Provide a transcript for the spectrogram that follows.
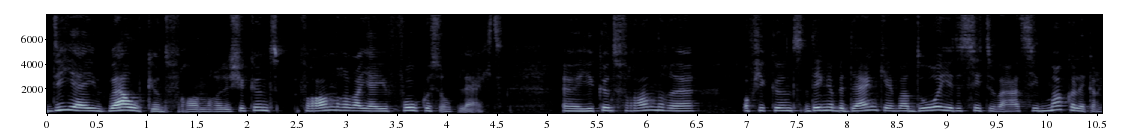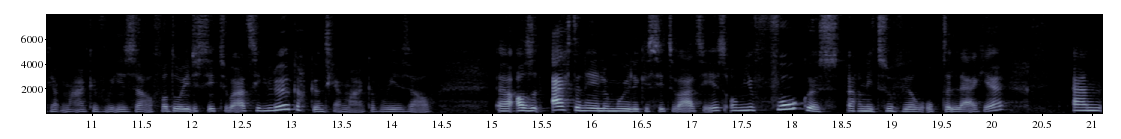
die jij wel kunt veranderen. Dus je kunt veranderen waar jij je focus op legt. Uh, je kunt veranderen of je kunt dingen bedenken waardoor je de situatie makkelijker gaat maken voor jezelf. Waardoor je de situatie leuker kunt gaan maken voor jezelf. Uh, als het echt een hele moeilijke situatie is, om je focus er niet zoveel op te leggen. En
